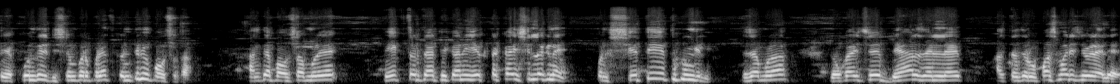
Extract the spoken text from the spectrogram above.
ते एकोणतीस डिसेंबर पर्यंत कंटिन्यू पाऊस होता. आणि त्या पावसामुळे पीक तर त्या ठिकाणी एक टक्काही शिल्लक नाही पण शेती तुटून गेली. त्याच्यामुळं लोकांचे बेहाल झालेले आहेत. आज त्याच्या उपासमारीची वेळ आली आहे.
